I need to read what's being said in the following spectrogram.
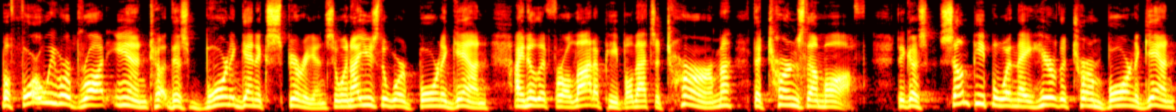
before we were brought into this born again experience, and when I use the word born again, I know that for a lot of people that's a term that turns them off. Because some people, when they hear the term born again,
